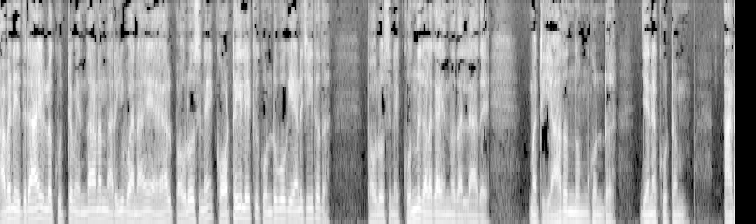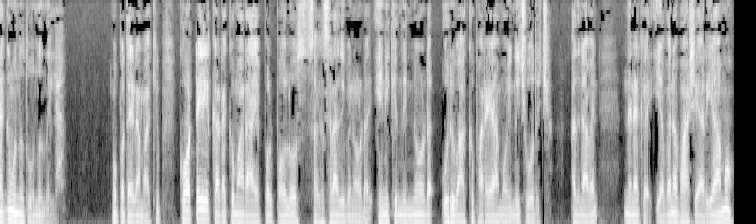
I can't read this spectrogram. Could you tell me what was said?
അവനെതിരായുള്ള കുറ്റം എന്താണെന്ന് അറിയുവാനായി അയാൾ പൌലോസിനെ കോട്ടയിലേക്ക് കൊണ്ടുപോവുകയാണ് ചെയ്തത്. പൌലോസിനെ കൊന്നുകളക എന്നതല്ലാതെ മറ്റ് യാതൊന്നും കൊണ്ട് ജനക്കൂട്ടം അടങ്ങുമെന്ന് തോന്നുന്നില്ല. മുപ്പത്തേഴാം വാക്യം കോട്ടയിൽ കടക്കുമാറായപ്പോൾ പൌലോസ് സഹസ്രാധിപനോട് എനിക്ക് നിന്നോട് ഒരു വാക്ക് പറയാമോ എന്ന് ചോദിച്ചു. അതിനവൻ നിനക്ക് യവന ഭാഷ അറിയാമോ?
